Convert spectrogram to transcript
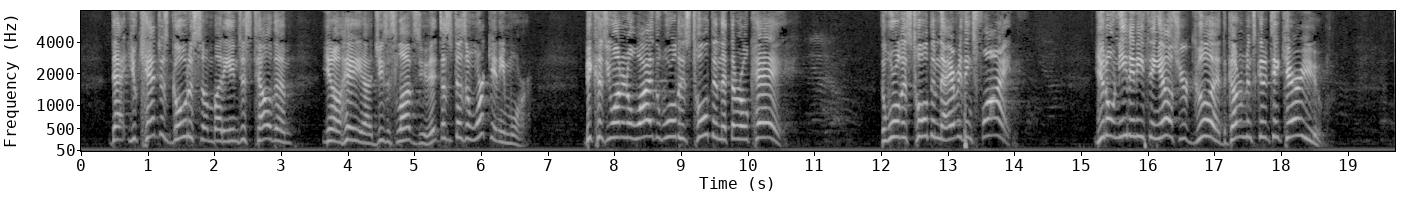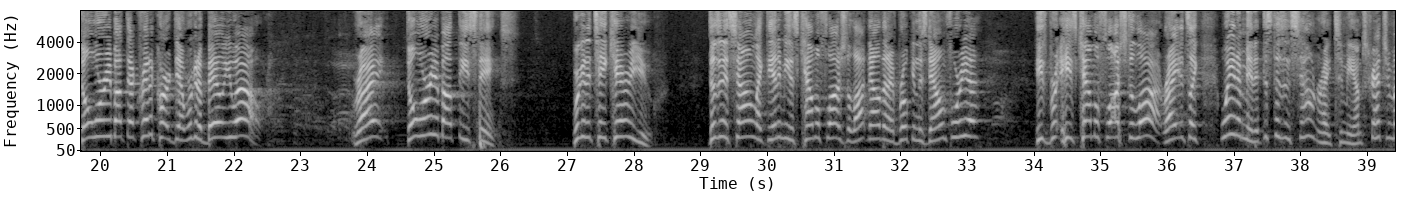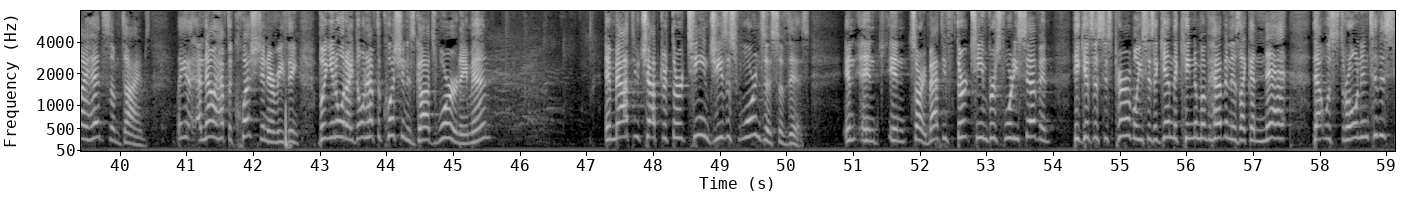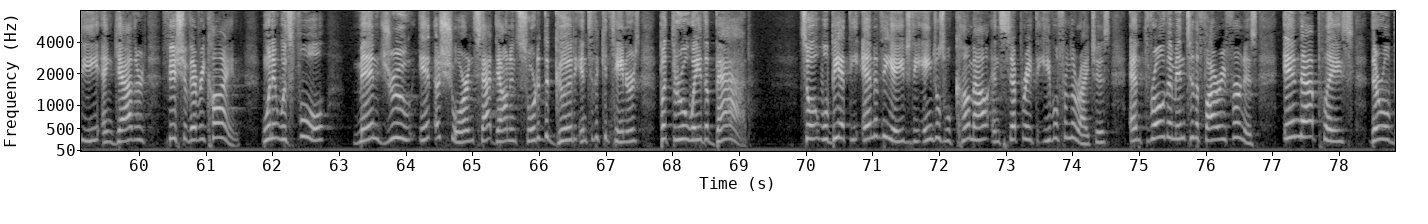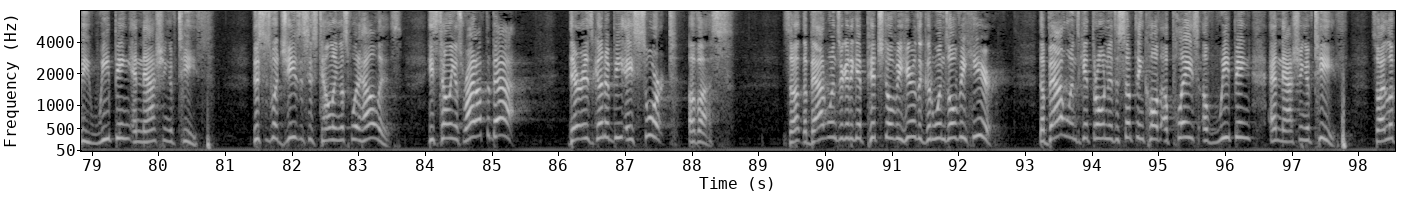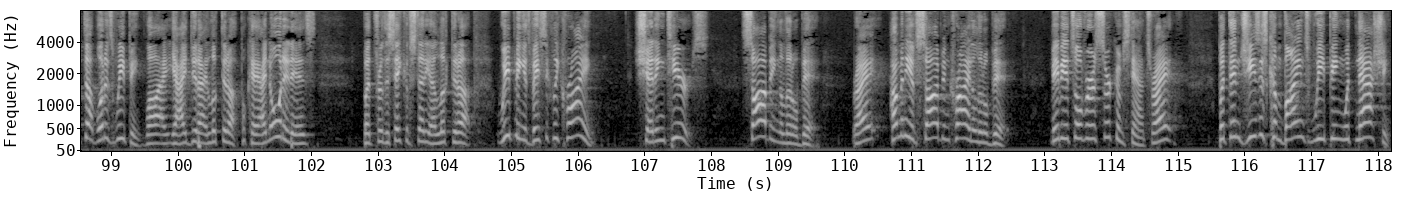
that you can't just go to somebody and just tell them, you know, hey, uh, Jesus loves you. It just doesn't work anymore. Because you want to know why? The world has told them that they're okay. The world has told them that everything's fine. You don't need anything else. You're good. The government's going to take care of you. Don't worry about that credit card debt. We're going to bail you out. Right? Don't worry about these things. We're going to take care of you. Doesn't it sound like the enemy is camouflaged a lot now that I've broken this down for you? He's, he's camouflaged a lot, right? It's like, wait a minute, this doesn't sound right to me. I'm scratching my head sometimes. Like, now I have to question everything. But you know what I don't have to question is God's word. Amen? In Matthew chapter 13, Jesus warns us of this. In, in, in sorry, Matthew 13, verse 47, he gives us this parable. He says, Again, the kingdom of heaven is like a net that was thrown into the sea and gathered fish of every kind. When it was full, men drew it ashore and sat down and sorted the good into the containers, but threw away the bad. So it will be at the end of the age, the angels will come out and separate the evil from the righteous and throw them into the fiery furnace. In that place, there will be weeping and gnashing of teeth. This is what Jesus is telling us what hell is. He's telling us right off the bat, there is going to be a sort of us. So the bad ones are going to get pitched over here, the good ones over here. The bad ones get thrown into something called a place of weeping and gnashing of teeth. So I looked up, what is weeping? Well, I, yeah, I did. I looked it up. Okay, I know what it is, but for the sake of study, I looked it up. Weeping is basically crying, shedding tears, sobbing a little bit, right? How many have sobbed and cried a little bit? Maybe it's over a circumstance, right? But then Jesus combines weeping with gnashing.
